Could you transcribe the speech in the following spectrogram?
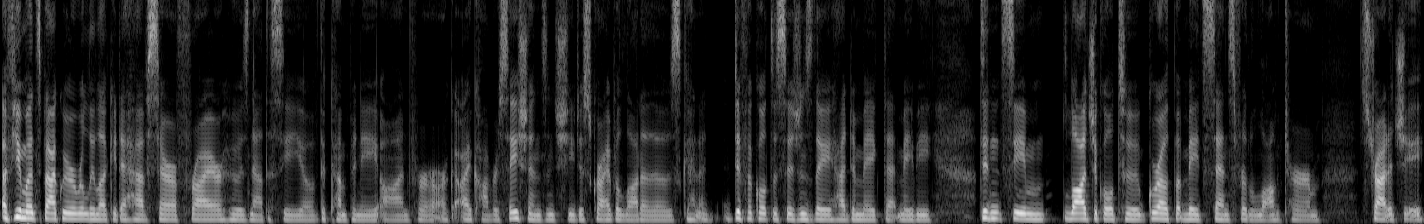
A few months back, we were really lucky to have Sarah Friar, who is now the CEO of the company, on for our iConversations. And she described a lot of those kind of difficult decisions they had to make that maybe didn't seem logical to growth, but made sense for the long term strategy.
